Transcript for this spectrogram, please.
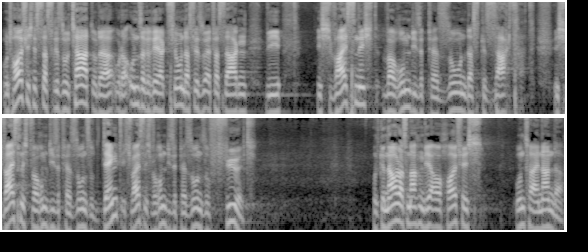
Und häufig ist das Resultat oder, oder unsere Reaktion, dass wir so etwas sagen wie, ich weiß nicht, warum diese Person das gesagt hat. Ich weiß nicht, warum diese Person so denkt. Ich weiß nicht, warum diese Person so fühlt. Und genau das machen wir auch häufig untereinander.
